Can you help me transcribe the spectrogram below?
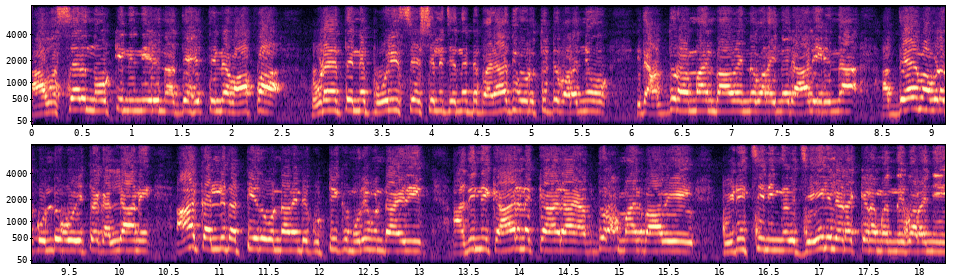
അവസരം നോക്കി നിന്നിരുന്ന അദ്ദേഹത്തിന്റെ വാപ്പ ഉടനെ തന്നെ പോലീസ് സ്റ്റേഷനിൽ ചെന്നിട്ട് പരാതി കൊടുത്തിട്ട് പറഞ്ഞു ഇത് അബ്ദുറഹ്മാൻ ബാബ എന്ന് പറയുന്ന ഒരാളിരുന്ന അദ്ദേഹം അവിടെ കൊണ്ടുപോയിട്ട കല്ലാണ്. ആ കല്ല് തട്ടിയത് കൊണ്ടാണ് എന്റെ കുട്ടിക്ക് മുറിവുണ്ടായത്. അതിന് കാരണക്കാരായ അബ്ദുറഹ്മാൻ ബാബയെ പിടിച്ച് നിങ്ങൾ ജയിലിലടക്കണമെന്ന് പറഞ്ഞ്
